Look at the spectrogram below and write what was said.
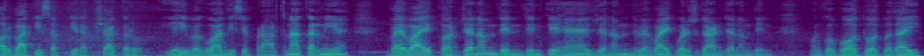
और बाकी सबकी रक्षा करो। यही भगवान जी से प्रार्थना करनी है। वैवाहिक और जन्मदिन जिनके हैं, जन्म, वैवाहिक वर्षगांठ जन्मदिन उनको बहुत बहुत बधाई।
